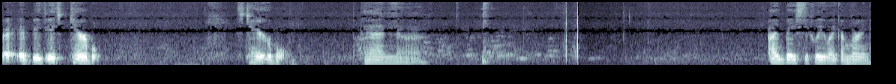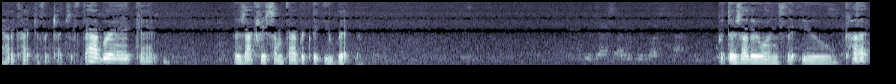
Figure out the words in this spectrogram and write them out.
it, it, it's terrible. It's terrible. And uh, I basically like I'm learning how to cut different types of fabric and there's actually some fabric that you rip but there's other ones that you cut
